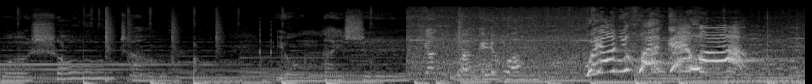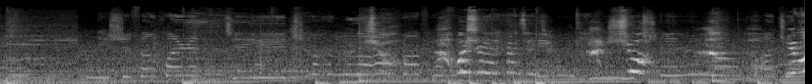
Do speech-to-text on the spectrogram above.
过收场，用来时。要你还给我！我要你还给我！我是张千里，说，雨梦，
